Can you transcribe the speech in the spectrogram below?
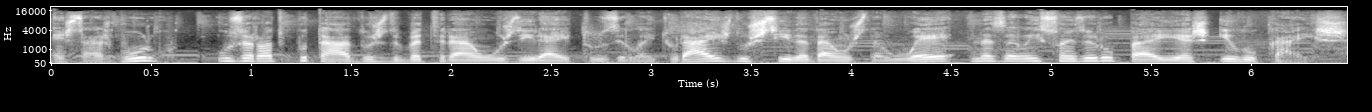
Em Estrasburgo, os eurodeputados debaterão os direitos eleitorais dos cidadãos da UE nas eleições europeias e locais.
